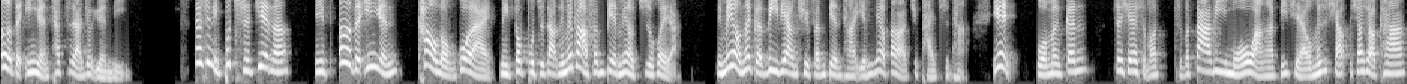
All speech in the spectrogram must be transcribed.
恶的因缘，它自然就远离。但是你不持戒呢，你恶的因缘靠拢过来，你都不知道，你没办法分辨，没有智慧啦，你没有那个力量去分辨它，也没有办法去排斥它。因为我们跟这些什么什么大力魔王啊比起来，我们是小小小咖。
